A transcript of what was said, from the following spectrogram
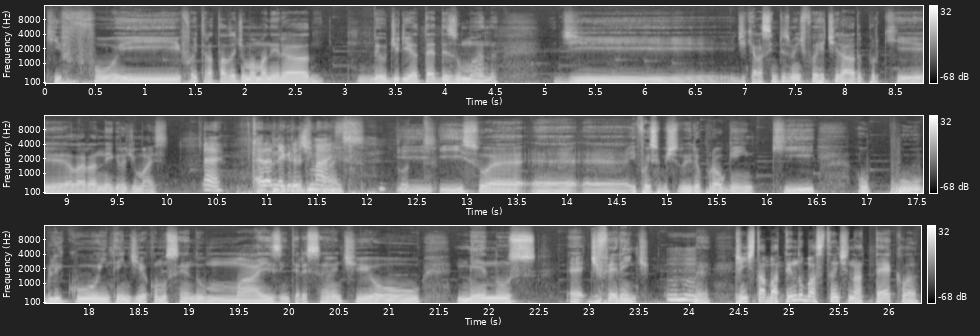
que foi, foi tratada de uma maneira, eu diria até desumana. De, de que ela simplesmente foi retirada porque ela era negra demais. É, era negra demais. E, e isso é, é- é- E foi substituída por alguém que o público entendia como sendo mais interessante ou menos é, diferente. Uhum. né? A gente está batendo bastante na tecla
